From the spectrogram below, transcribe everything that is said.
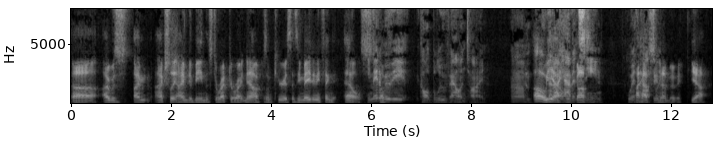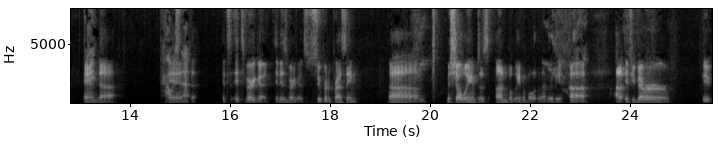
Uh, I was I'm actually IMDbing this director right now because I'm curious. Has he made anything else? He made a of- movie called Blue Valentine. Um, Oh, yeah, I haven't Gosling. seen. With I have Gosling. seen that movie. Yeah, and uh, How is and, that? It's it's very good. It is very good. It's super depressing. Um, Michelle Williams is unbelievable in that movie. Uh, I don't, if you've ever, you,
